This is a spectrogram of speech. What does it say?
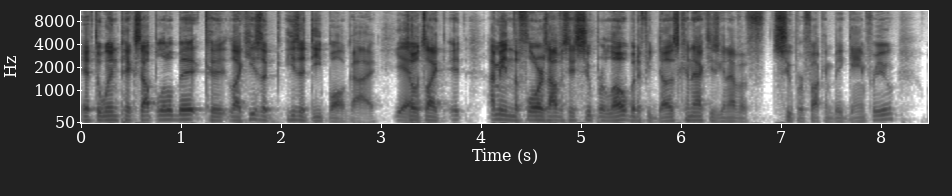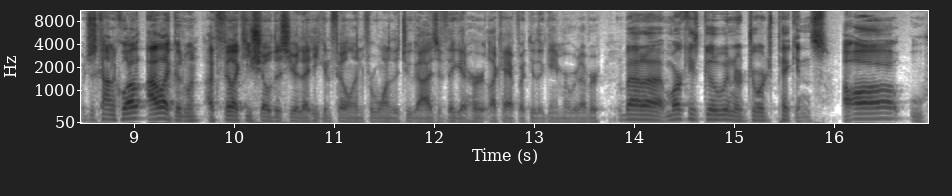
if the wind picks up a little bit, could like he's a he's a deep ball guy. Yeah. So it's like it. I mean, the floor is obviously super low, but if he does connect, he's gonna have a f- super fucking big game for you, which is kind of cool. I, I like Goodwin. I feel like he showed this year that he can fill in for one of the two guys if they get hurt like halfway through the game or whatever. What about uh, Marquise Goodwin or George Pickens? Uh, oof.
